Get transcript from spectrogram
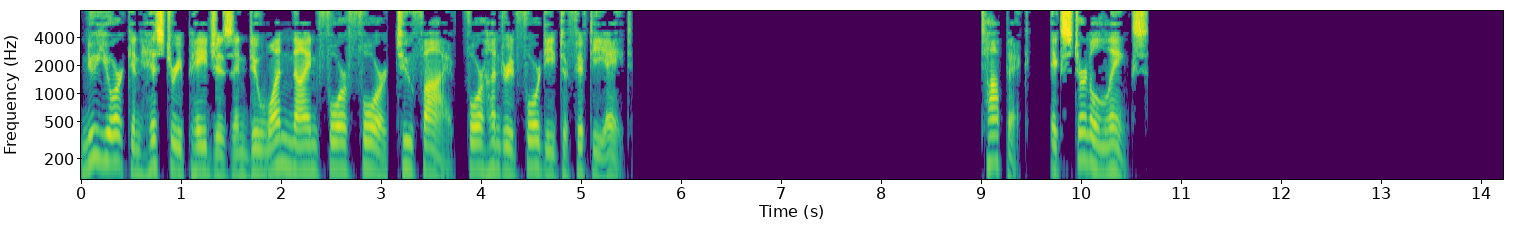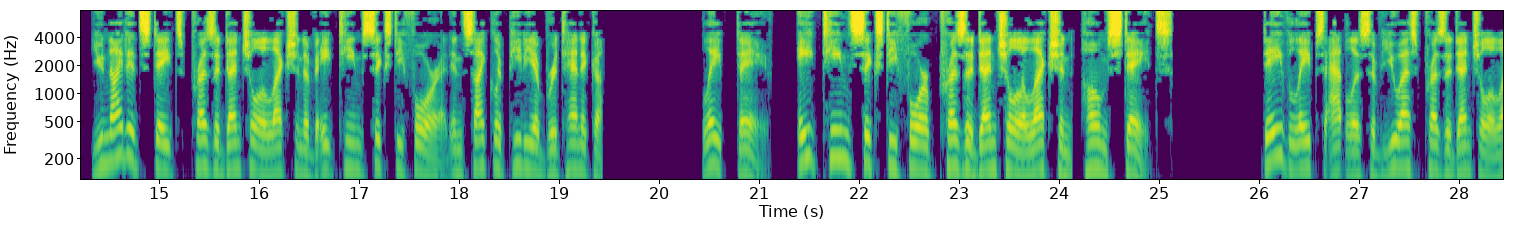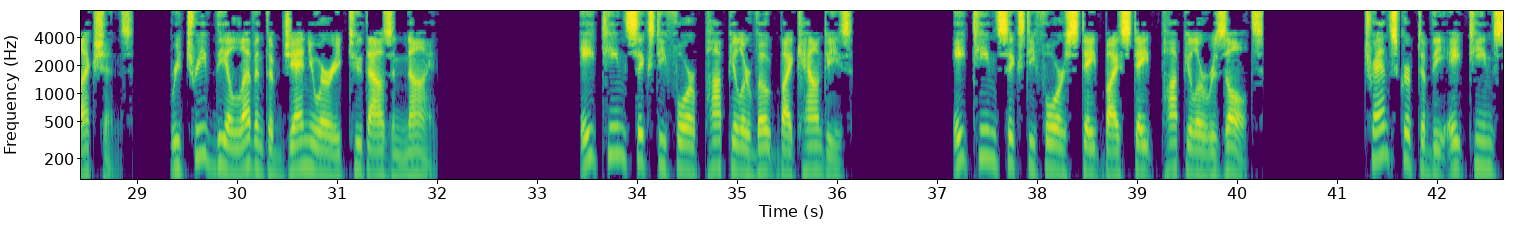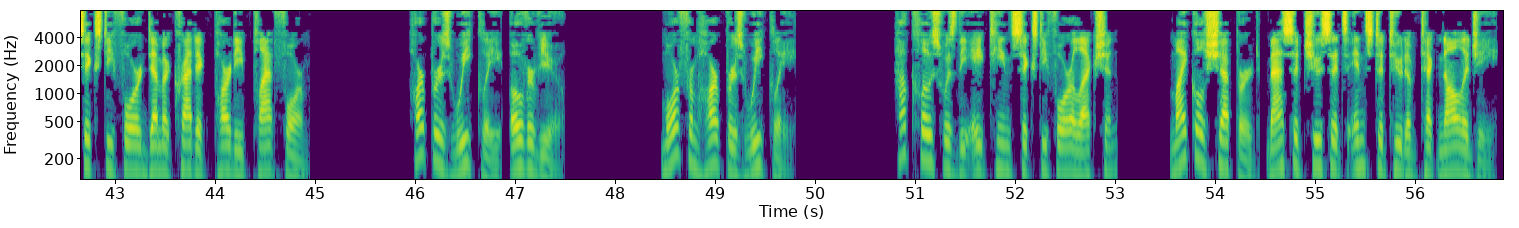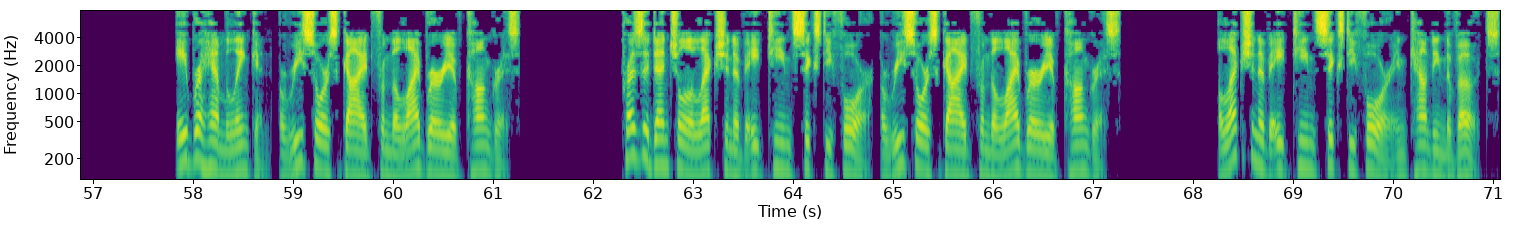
New York and History Pages and Do 1944-25, 440–58. External links United States presidential election of 1864 at Encyclopaedia Britannica Leip, Dave. 1864 presidential election, home states. Dave Leip's Atlas of U.S. presidential elections. Retrieved the 11th of January 2009. 1864 popular vote by counties 1864 state-by-state popular results. Transcript of the 1864 Democratic Party platform. Harper's Weekly, overview. More from Harper's Weekly. How close was the 1864 election? Michael Shepard, Massachusetts Institute of Technology. Abraham Lincoln, a resource guide from the Library of Congress Presidential Election of 1864, a resource guide from the Library of Congress. Election of 1864 in counting the votes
